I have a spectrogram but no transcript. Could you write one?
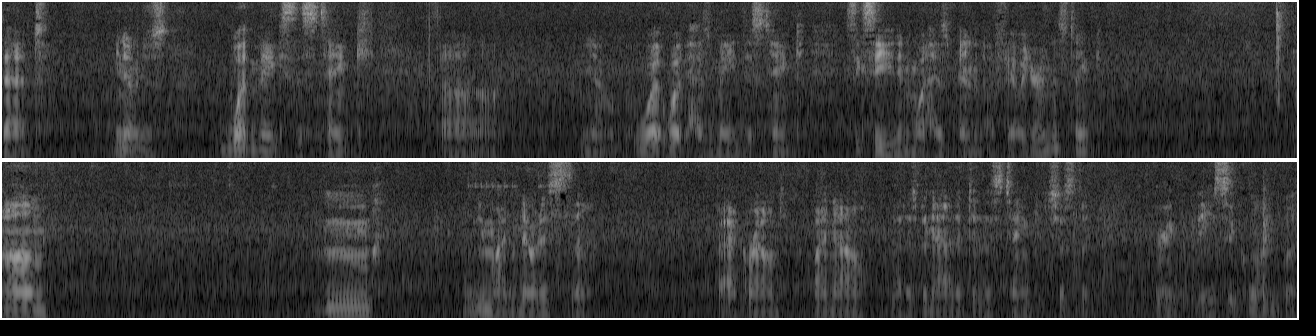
that, you know, just what makes this tank, uh, you know, what, what has made this tank succeed and what has been a failure in this tank. Um, mm, you might have noticed the background by now that has been added to this tank. It's just a very basic one, but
